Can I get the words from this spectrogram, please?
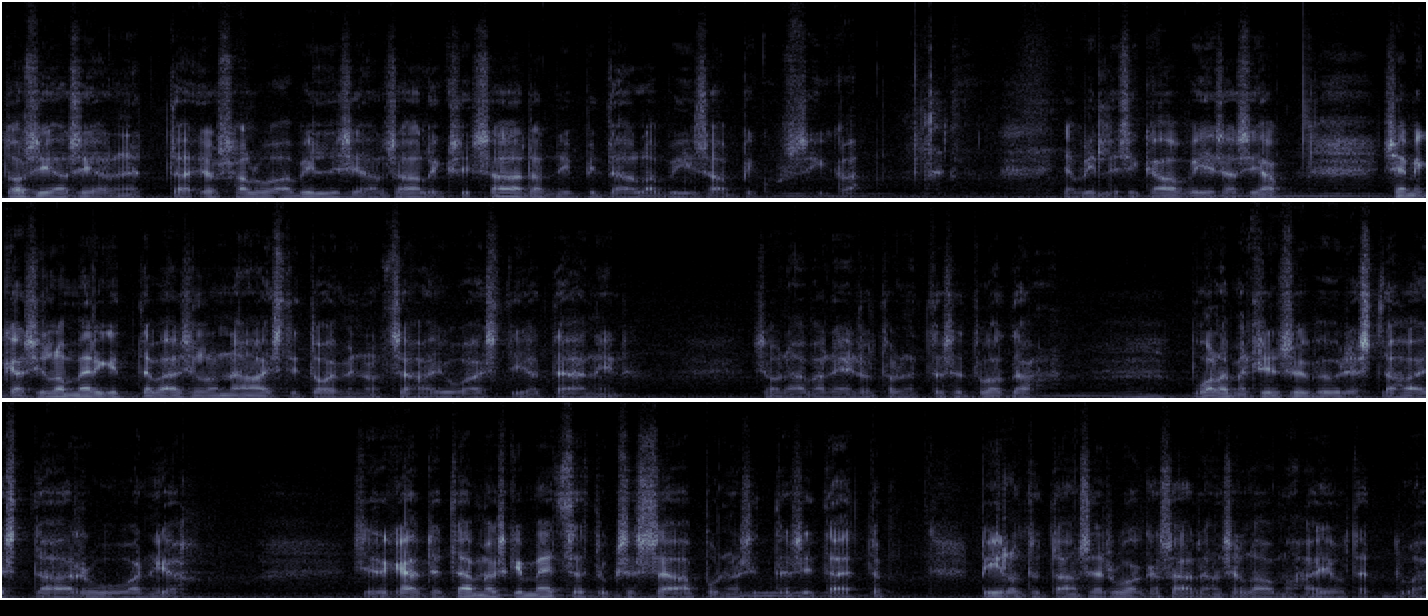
tosiasian, että jos haluaa villisian saaliksi saada, niin pitää olla viisaampi kuin sika. Ja villisika on viisas. Ja se, mikä silloin merkittävää, silloin nämä aistitoiminnot, se hajuaisti ja tämä, niin se on aivan ehdoton, että se tuolta puolen metrin syvyydestä haistaa ruoan ja sitä käytetään myöskin metsästyksessä apuna sitten sitä, että piilotetaan se ruoka, saadaan se lauma hajotettua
